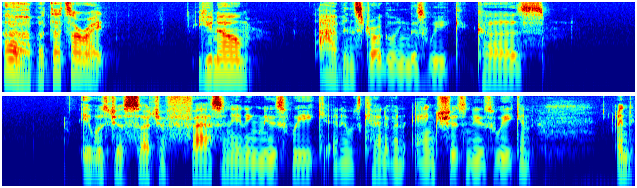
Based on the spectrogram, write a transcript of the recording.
Oh, but that's all right. You know, I've been struggling this week because it was just such a fascinating news week and it was kind of an anxious news week and and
